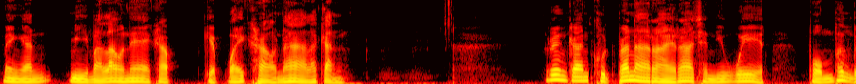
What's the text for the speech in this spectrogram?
ไม่งั้นมีมาเล่าแน่ครับ เก็บไว้คราวหน้าล้วกัน เรื่องการขุดพระนารายณ์ราชนิเวศ ผมเพิ่งไป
